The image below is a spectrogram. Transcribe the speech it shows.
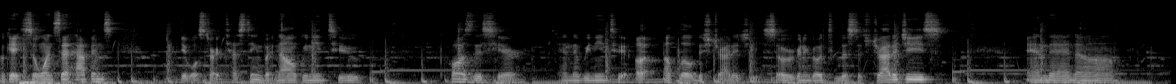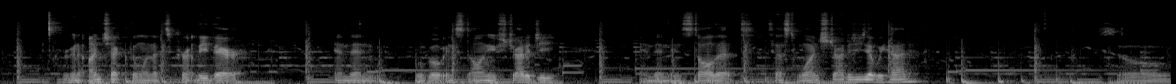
Okay, so once that happens, it will start testing, but now we need to pause this here and then we need to upload the strategy. So we're gonna go to list of strategies and then uh, we're gonna uncheck the one that's currently there and then we'll go install new strategy and then install that test one strategy that we had. So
